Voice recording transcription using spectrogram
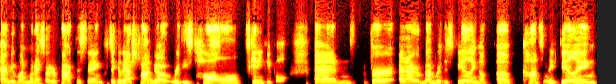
everyone when I started practicing, particularly Ashtanga, were these tall, skinny people. And for and I remember this feeling of of constantly feeling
